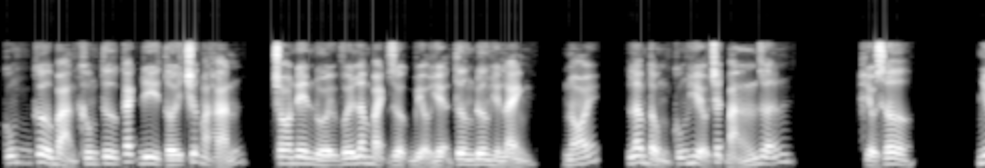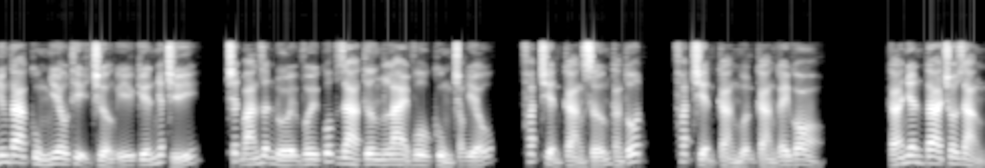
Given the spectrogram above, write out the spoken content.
cũng cơ bản không tư cách đi tới trước mặt hắn, cho nên đối với lâm bạch dược biểu hiện tương đương hiền lành, nói, lâm tổng cũng hiểu chất bản dẫn. Hiểu, sơ nhưng ta cùng nhiều thị trường ý kiến nhất trí chất bán dẫn đối với quốc gia tương lai vô cùng trọng yếu phát triển càng sớm càng tốt phát triển càng muộn càng gay go cá nhân ta cho rằng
